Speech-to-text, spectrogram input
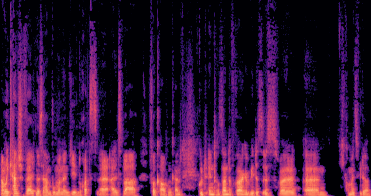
amerikanische Verhältnisse haben, wo man dann jeden Rotz äh, als wahr verkaufen kann. gut, interessante Frage, wie das ist, weil ähm, ich komme jetzt wieder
